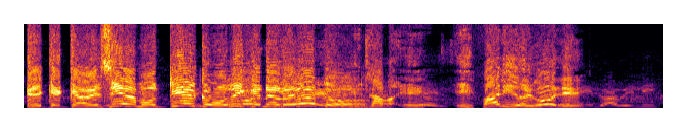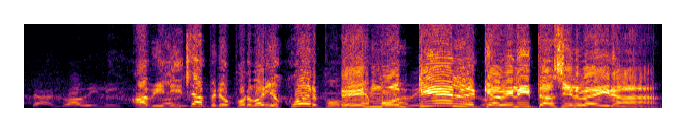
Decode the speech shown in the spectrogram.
El que cabecea Montiel, como dije en el relato. Está- eh, es válido el gol, Sí, ¿eh? Lo habilita, lo habilita. Habilita, lo pero por varios cuerpos. Es Montiel el que habilita a Silveira.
